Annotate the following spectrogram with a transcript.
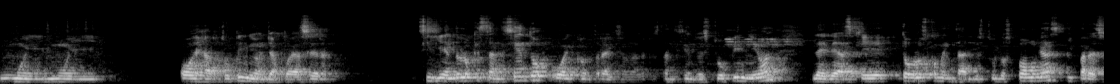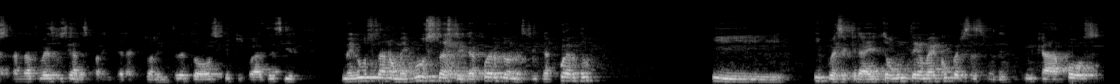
muy, muy, o dejar tu opinión, ya puede ser siguiendo lo que están diciendo o en contradicción a lo que están diciendo. Es tu opinión. La idea es que todos los comentarios tú los pongas y para eso están las redes sociales, para interactuar entre todos, que tú puedas decir, me gusta, no me gusta, estoy de acuerdo, no estoy de acuerdo. Y, pues se crea ahí todo un tema de conversación en, cada post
